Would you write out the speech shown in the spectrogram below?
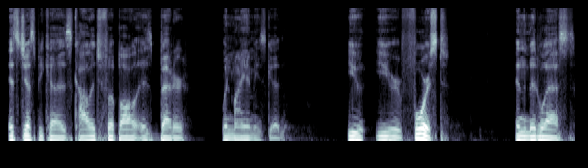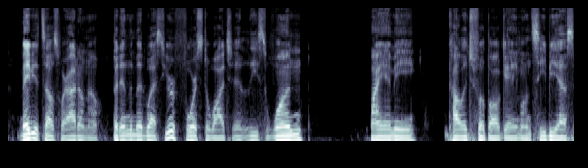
it's just because college football is better when Miami's good. You you're forced in the Midwest. Maybe it's elsewhere. I don't know. But in the Midwest, you're forced to watch at least one Miami college football game on CBS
